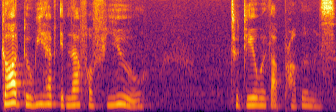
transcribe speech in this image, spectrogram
God, do we have enough of you to deal with our problems?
